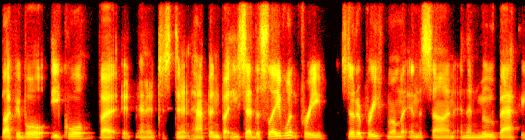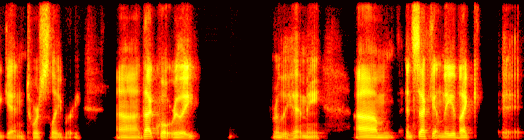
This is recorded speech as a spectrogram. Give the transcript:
black people equal, but it, and it just didn't happen. But he said the slave went free, stood a brief moment in the sun, and then moved back again towards slavery. Uh, that quote really, really hit me. Um, and secondly, like it,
